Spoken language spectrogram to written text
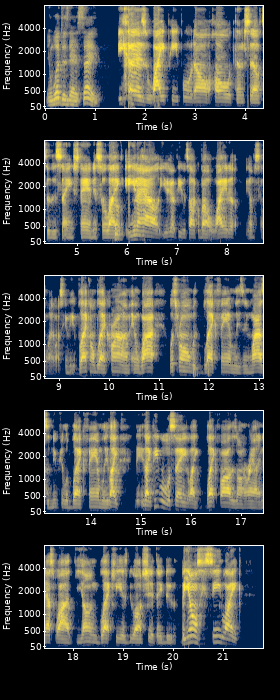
then what does that say? because white people don't hold themselves to the same standard. So, like, you know how you hear people talk about white, you know, I'm saying white, excuse me, black on black crime, and why, what's wrong with black families, and why is a nuclear black family like, like people will say like black fathers aren't around, and that's why young black kids do all the shit they do. But you don't see like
